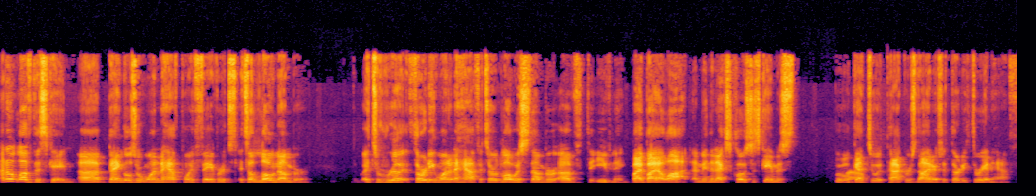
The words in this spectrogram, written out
I don't love this game. Uh, Bengals are one and a half point favorites. It's a low number. It's a really 31 and a half. It's our lowest number of the evening by by a lot. I mean, the next closest game is we will wow. get to it. Packers Niners at 33 and a half.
